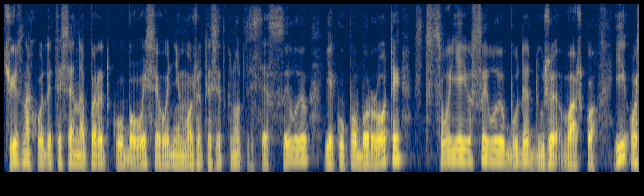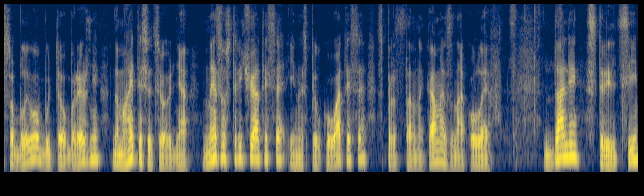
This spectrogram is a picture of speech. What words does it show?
чи знаходитеся напередку, бо ви сьогодні можете зіткнутися з силою, яку побороти с- своєю силою буде дуже важко. І особливо будьте обережні, намагайтеся цього дня не зустрічатися і не спілкуватися з представниками знаку Лев. Далі стрільці.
